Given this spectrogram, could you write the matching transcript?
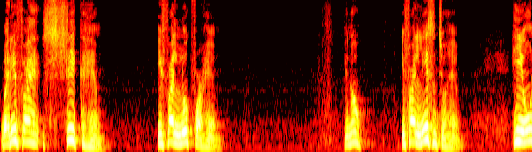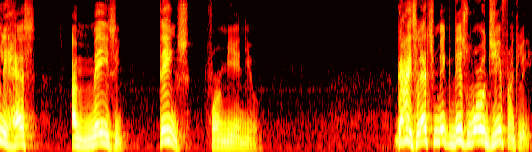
But if I seek him, if I look for him, you know, if I listen to him, he only has amazing things for me and you. Guys, let's make this world differently.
